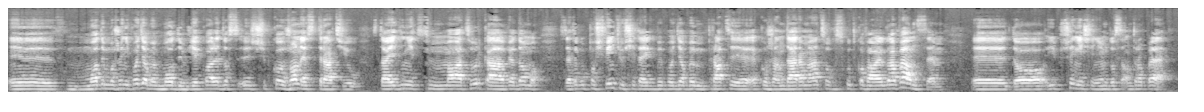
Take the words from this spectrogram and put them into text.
w młodym, może nie powiedziałbym młodym wieku, ale dosyć szybko żonę stracił. Została jedynie mała córka, wiadomo, dlatego poświęcił się, tak jakby powiedziałbym, pracy jako żandarma, co skutkowało jego awansem y, do, i przeniesieniem do Saint-Tropez.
